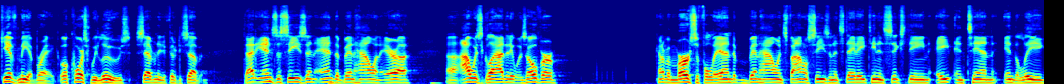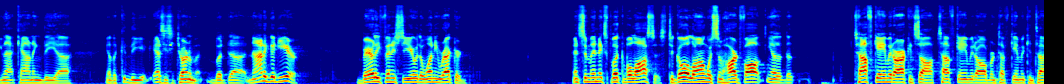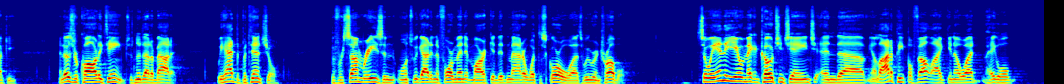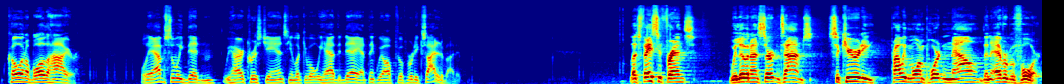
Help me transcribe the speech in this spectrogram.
Give me a break. Well, of course we lose 70 to 57. That ends the season and the Ben Howland era. Uh, I was glad that it was over kind of a merciful end. Ben Howland's final season at State 18 and 16, 8 and 10 in the league, not counting the uh, you know the, the SEC tournament, but uh, not a good year. Barely finished the year with a winning record, and some inexplicable losses to go along with some hard fought. You know, the, the tough game at Arkansas, tough game at Auburn, tough game at Kentucky, and those were quality teams. There's no doubt about it. We had the potential but for some reason, once we got in the four minute mark, it didn't matter what the score was, we were in trouble. So we end the year, we make a coaching change, and uh, you know, a lot of people felt like, you know what, hey, well, Cohen will blow the hire. Well, he absolutely didn't. We hired Chris Jans, and you look at what we have today, I think we all feel pretty excited about it. Let's face it, friends, we live in uncertain times. Security, probably more important now than ever before.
